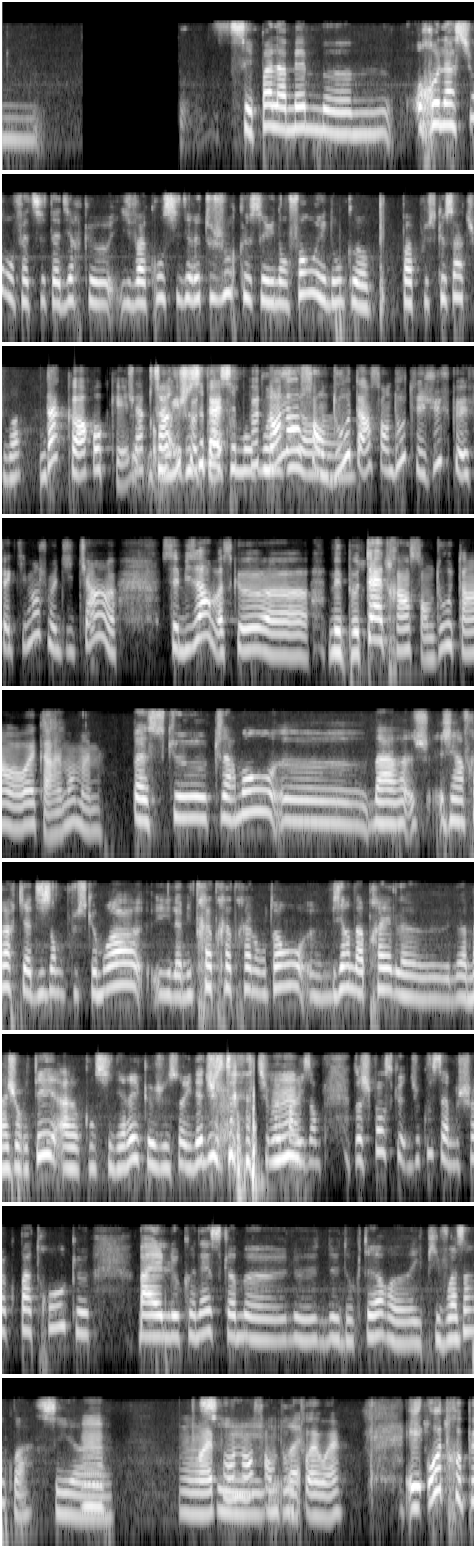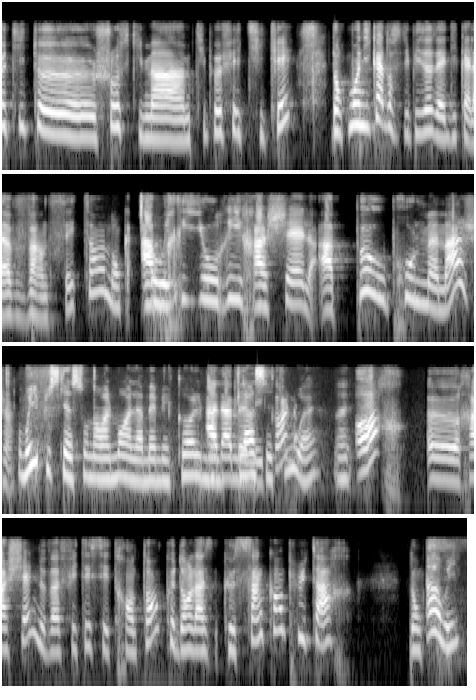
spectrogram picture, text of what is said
c'est pas la même relation en fait, c'est-à-dire que il va considérer toujours que c'est une enfant et donc euh, pas plus que ça, tu vois. D'accord, ok. Enfin, je sais pas, c'est mon point Non, non, sans hein. doute, hein, sans doute. C'est juste que effectivement, je me dis tiens, euh, c'est bizarre parce que, euh, mais peut-être, hein, sans doute, hein, ouais, carrément même parce que clairement, euh, bah, j'ai un frère qui a 10 ans de plus que moi. Il a mis très très très longtemps, euh, bien après la, majorité, à considérer que je sois une adulte. tu vois, par mmh. exemple. Donc je pense que du coup, ça me choque pas trop que bah, elles le connaissent comme euh, le, docteur et puis voisin, quoi. C'est. Mmh. Ouais, pour non, sans doute, ouais, ouais. Et autre petite euh, chose qui m'a un petit peu fait tiquer. Donc, Monica, dans cet épisode, elle dit qu'elle a 27 ans. Donc, a priori, Rachel a peu ou prou le même âge. Oui, puisqu'elles sont normalement à la même école, même à classe et tout. Ouais. Or, euh, Rachel ne va fêter ses 30 ans que, dans la... que 5 ans plus tard. Donc, ah oui.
